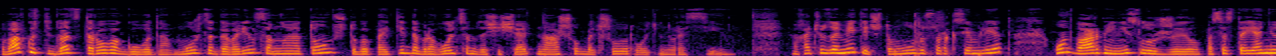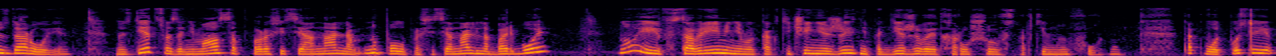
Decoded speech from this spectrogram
в августе 22 года муж заговорил со мной о том, чтобы пойти добровольцем защищать нашу большую родину Россию. Хочу заметить, что мужу 47 лет, он в армии не служил по состоянию здоровья, но с детства занимался профессионально, ну, полупрофессионально борьбой, ну и со временем, как в течение жизни, поддерживает хорошую спортивную форму. Так вот, после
